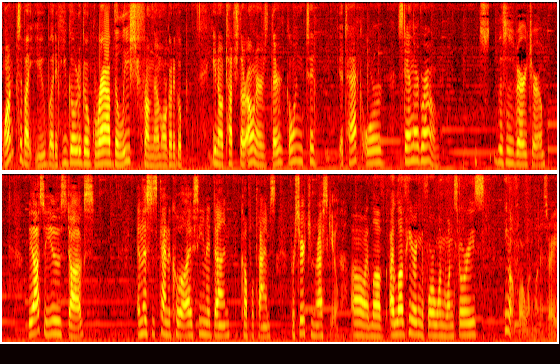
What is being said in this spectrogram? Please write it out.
want to bite you but if you go to go grab the leash from them or go to go you know touch their owners they're going to attack or stand their ground. It's- This is very true. We also use dogs, and this is kind of cool. I've seen it done a couple times for search and rescue. Oh, I love I love hearing the 411 stories. You know what 411 is, right?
